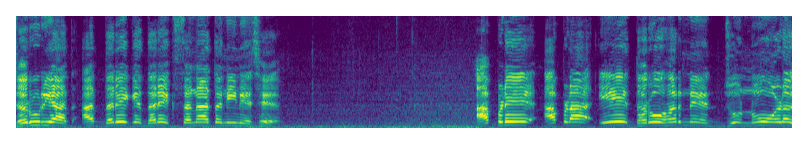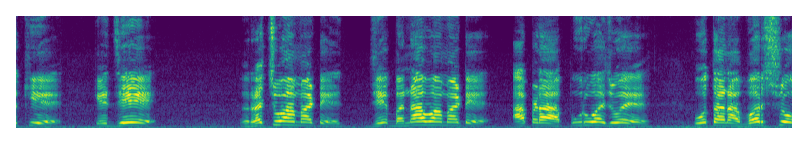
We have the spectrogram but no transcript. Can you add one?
જરૂરિયાત આ દરેકે દરેક સનાતનીને છે. આપણે આપણા એ ધરોહરને જો ન ઓળખીએ કે જે રચવા માટે, જે બનાવવા માટે આપણા પૂર્વજોએ પોતાના વર્ષો,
